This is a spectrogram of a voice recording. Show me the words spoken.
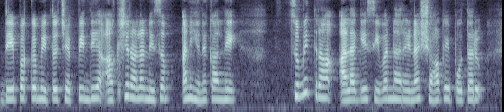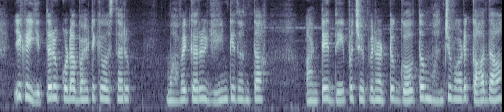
దీపక్క మీతో చెప్పింది అక్షరాల నిజం అని వెనకాలనే సుమిత్ర అలాగే శివనారాయణ షాక్ అయిపోతారు. ఇక ఇద్దరు కూడా బయటికి వస్తారు. మావయ్య గారు ఏంటిదంతా? అంటే దీప చెప్పినట్టు గౌతమ్ మంచివాడు కాదా?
